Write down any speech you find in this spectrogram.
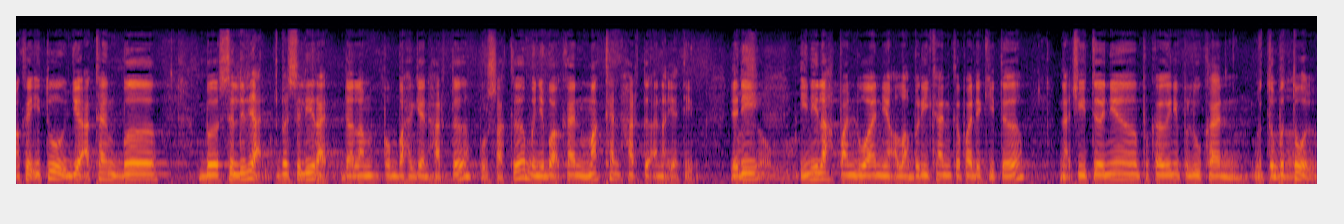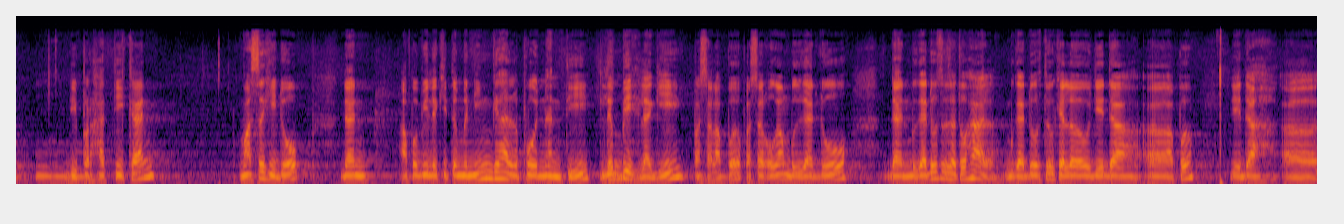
maka itu dia akan ber, berselirat berselirat dalam pembahagian harta pusaka menyebabkan makan harta anak yatim. Jadi inilah panduan yang Allah berikan kepada kita nak ceritanya perkara ini perlukan betul-betul hmm. diperhatikan masa hidup dan apabila kita meninggal pun nanti Betul. lebih lagi pasal apa? Pasal orang bergaduh dan bergaduh tu satu hal. Bergaduh tu kalau dia dah uh, apa? Dia dah uh,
